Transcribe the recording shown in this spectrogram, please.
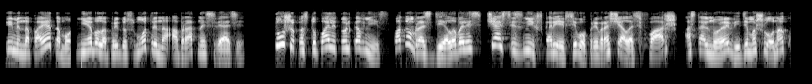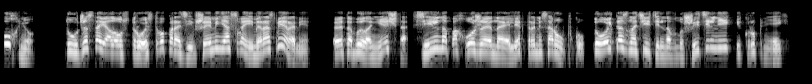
Именно поэтому не было предусмотрено обратной связи. Туши поступали только вниз, потом разделывались, часть из них, скорее всего, превращалась в фарш, остальное, видимо, шло на кухню. Тут же стояло устройство, поразившее меня своими размерами. Это было нечто, сильно похожее на электромясорубку, только значительно внушительней и крупней.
